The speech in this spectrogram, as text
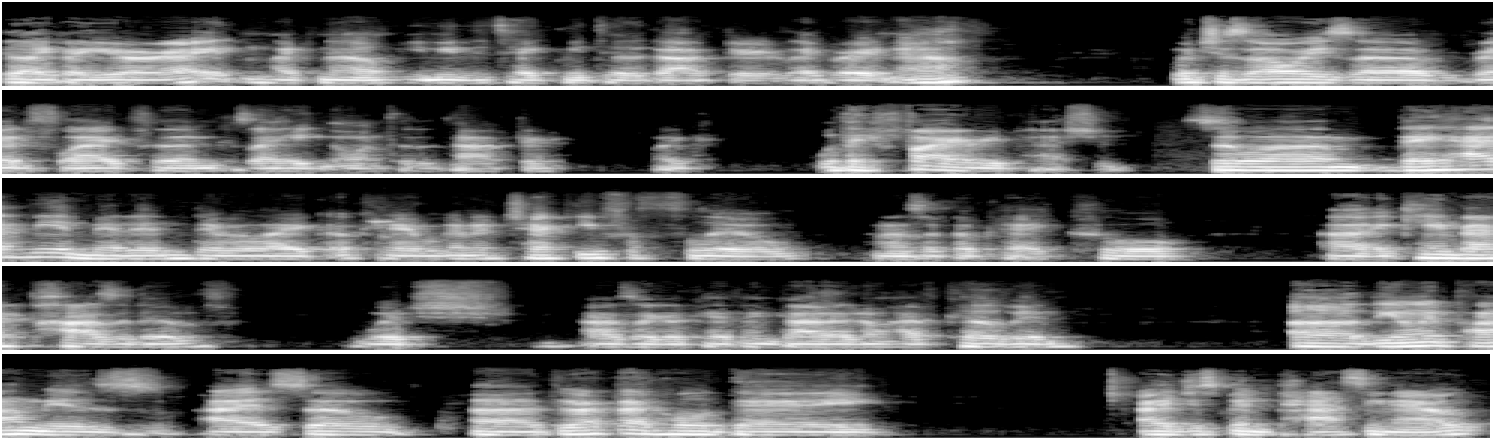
They're like, are you all right? I'm like, no, you need to take me to the doctor like right now, which is always a red flag for them because I hate going to the doctor like with a fiery passion. So um, they had me admitted. They were like, okay, we're going to check you for flu. And I was like, okay, cool. Uh, it came back positive, which I was like, okay, thank God I don't have COVID. Uh, the only problem is, I so uh, throughout that whole day, I just been passing out,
